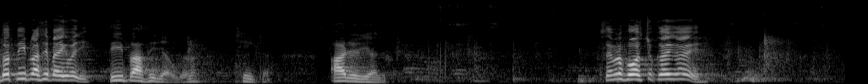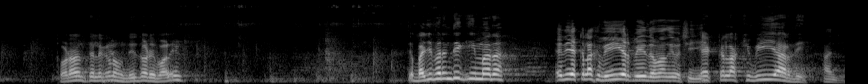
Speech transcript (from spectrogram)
ਦੋ 30 ਪਲੱਸ ਹੀ ਪਾਏਗਾ ਭਾਜੀ 30 ਪਲੱਸ ਹੀ ਜਾਊਗਾ ਨਾ। ਠੀਕ ਆ। ਆ ਜਾਓ ਜੀ ਆ ਜਾਓ। ਸਿਮਰ ਫੋਸ ਚੁੱਕਾ ਹੈਗਾ ਇਹ? ਥੋੜਾ ਤਿਲਕਣ ਹੁੰਦੀ ਤੁਹਾਡੇ ਵਾਲੀ। ਤੇ ਬਾਜੀ ਫਿਰ ਇਹਦੀ ਕੀਮਤ? ਇਹਦੀ 1 ਲੱਖ 20 ਰੁਪਏ ਦੇਵਾਂਗੇ ਬੱਚੀ ਜੀ। 1 ਲੱਖ 20 ਹਜ਼ਾਰ ਦੀ? ਹਾਂਜੀ।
